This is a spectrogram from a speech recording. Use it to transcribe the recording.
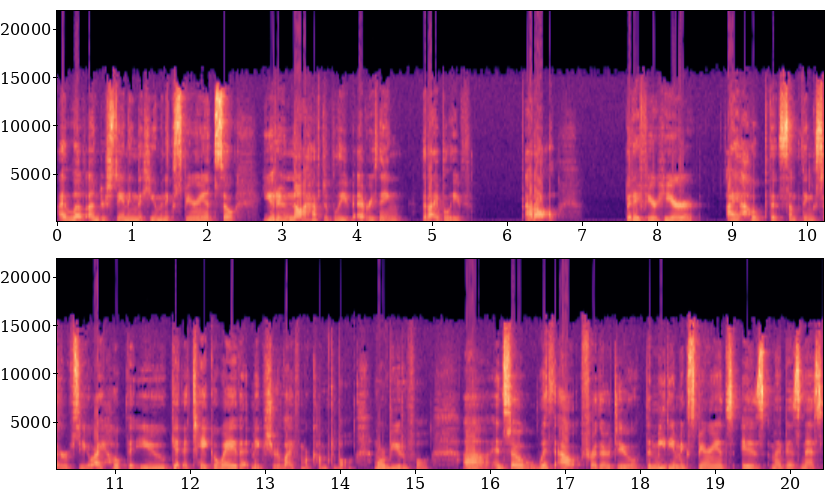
i love understanding the human experience so you do not have to believe everything that i believe at all. But if you're here, I hope that something serves you. I hope that you get a takeaway that makes your life more comfortable, more beautiful. Uh, and so, without further ado, the medium experience is my business.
